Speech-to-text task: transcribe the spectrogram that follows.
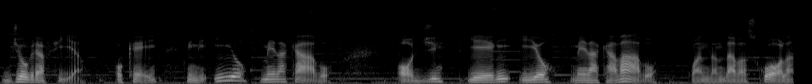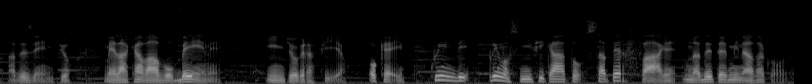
geografia? Ok? Quindi io me la cavo. Oggi, ieri io me la cavavo. Quando andavo a scuola, ad esempio, me la cavavo bene in geografia. Ok? Quindi, primo significato, saper fare una determinata cosa.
